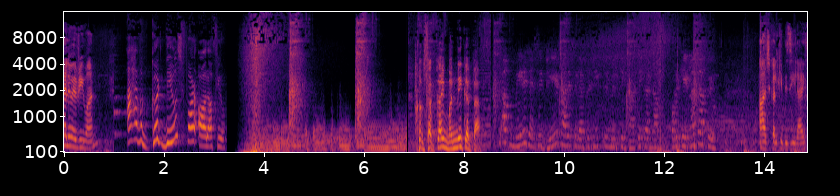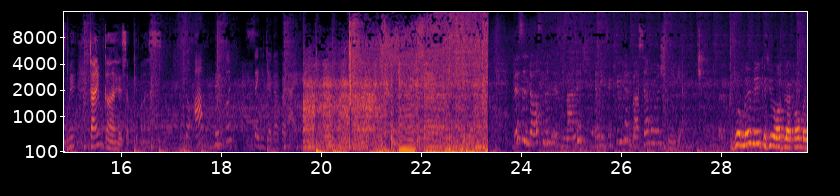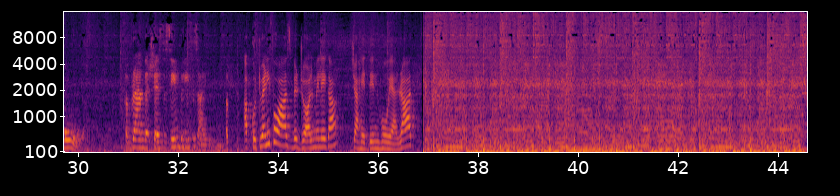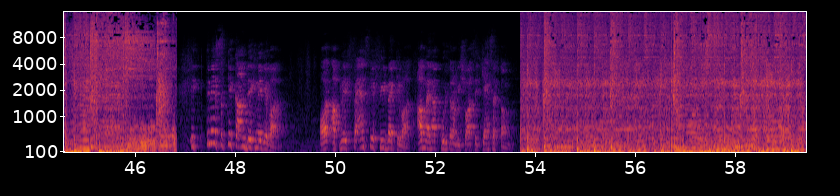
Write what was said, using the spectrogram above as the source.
Hello everyone. I have a good news for all of you. हम सबका ही मन नहीं करता आप मेरे जैसे ढेर सारे सेलिब्रिटीज से मिलके बातें करना और खेलना चाहते हो आजकल की बिज़ी लाइफ में टाइम कहाँ है सबके पास तो आप बिल्कुल सही जगह पर आए हैं This endorsement is managed and executed by Samoish Media. जो मे भी किसी और प्लेटफॉर्म पर नहीं मिलेगा a brand that shares the same belief as I do. आपको 24 आवर्स विड्रॉल मिलेगा चाहे दिन हो या रात इतने सबके काम देखने के बाद और अपने फैंस के फीडबैक के बाद अब मैं ना पूरी तरह विश्वास से कह सकता हूँ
